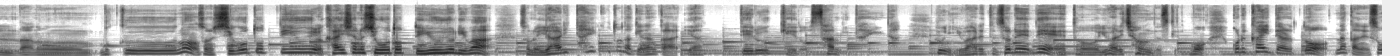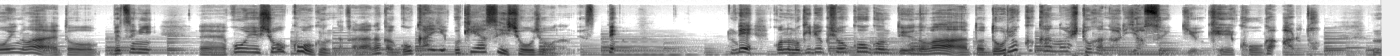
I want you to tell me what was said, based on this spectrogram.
ん、あのー、僕のその仕事っていうより、会社の仕事っていうよりは、そのやりたいことだけなんかやってるけどさ、みたいな風に言われて、それで、えっと、言われちゃうんですけども、これ書いてあると、なんかね、そういうのは、えっと、別に、えー、こういう症候群だから、なんか誤解受けやすい症状なんですって。で、この無気力症候群っていうのは、あと努力家の人がなりやすいっていう傾向があると。う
